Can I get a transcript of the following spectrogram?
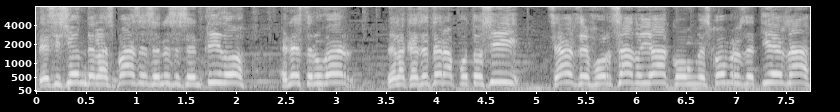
Decisión de las bases en ese sentido, en este lugar de la carretera Potosí, se ha reforzado ya con escombros de tierra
